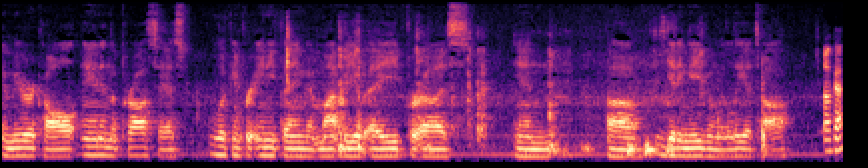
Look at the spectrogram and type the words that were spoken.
Emiracol, and in the process, looking for anything that might be of aid for us in uh, getting even with Leotah. Okay.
